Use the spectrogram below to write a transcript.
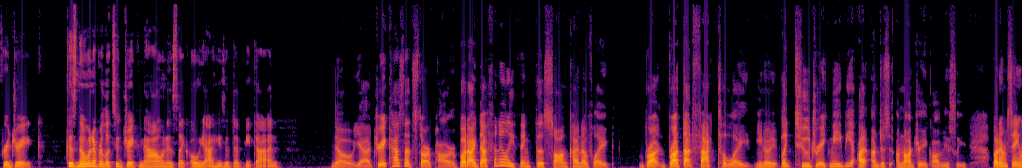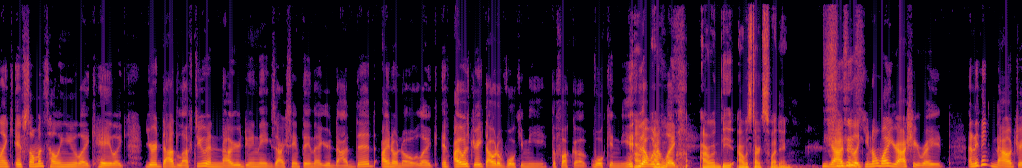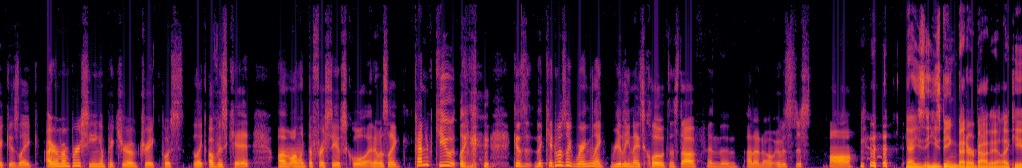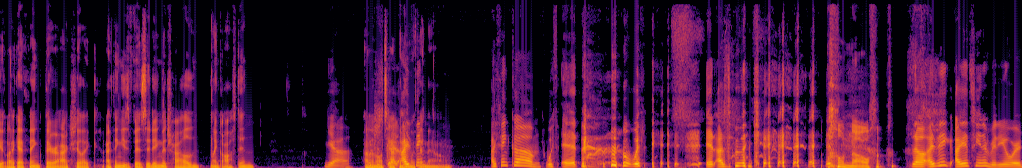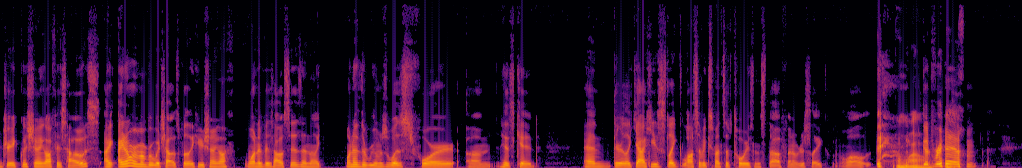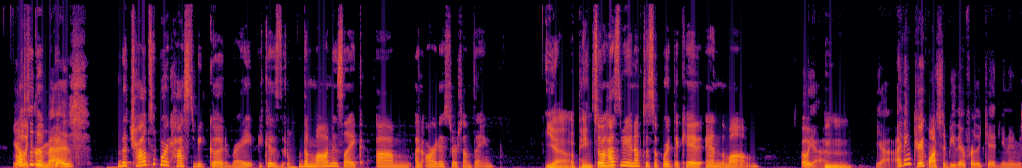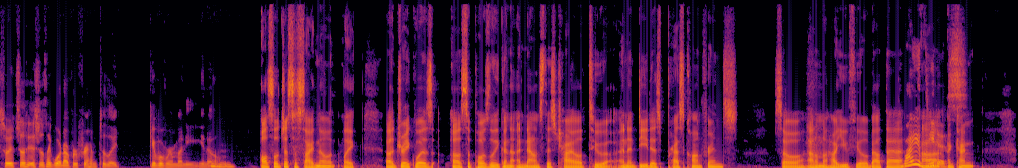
for Drake because no one ever looks at Drake now and is like, "Oh yeah, he's a deadbeat dad." No, yeah, Drake has that star power, but I definitely think the song kind of like brought brought that fact to light. You know, like to Drake maybe. I, I'm just I'm not Drake, obviously, but I'm saying like if someone's telling you like, hey, like your dad left you and now you're doing the exact same thing that your dad did. I don't know. Like if I was Drake, that would have woken me the fuck up, woken me. I- that would have like i would be i would start sweating yeah, I'd be like, you know what, you're actually right. And I think now Drake is like, I remember seeing a picture of Drake post like of his kid, um, on like the first day of school, and it was like kind of cute, like, because the kid was like wearing like really nice clothes and stuff, and then I don't know, it was just aw. Yeah, he's he's being better about it. Like he like I think they're actually like I think he's visiting the child like often. yeah, I don't know what's good. happening I with think it now. I think um with it with it, it as in the kid. Oh no. No, I think I had seen a video where Drake was showing off his house. I, I don't remember which house, but like he was showing off one of his houses and like one of the rooms was for um his kid. And they're like, Yeah, he's like lots of expensive toys and stuff and I'm just like, Well Oh wow. good for him. Yeah, Also like the- Hermes. the child support has to be good, right? Because the mom is like um an artist or something. Yeah, a painter. So it has to be enough to support the kid and the mom. Oh yeah. Mhm. Yeah. I think Drake wants to be there for the kid, you know what I mean? So it's just it's just like whatever for him to like give over money, you know. Mhm. Also, just a side note, like uh, Drake was uh, supposedly gonna announce this child to an Adidas press conference. So I don't know how you feel about that. Why Uh, I Adidas? kind,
